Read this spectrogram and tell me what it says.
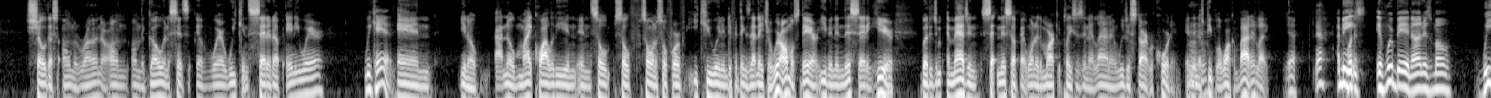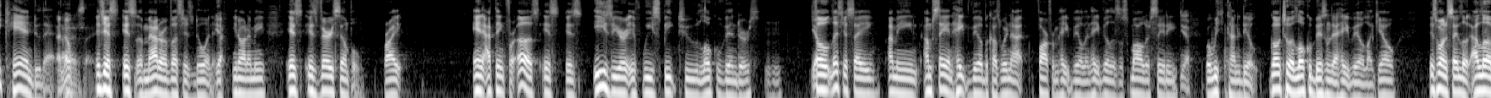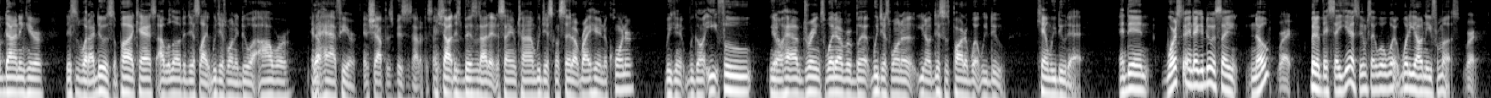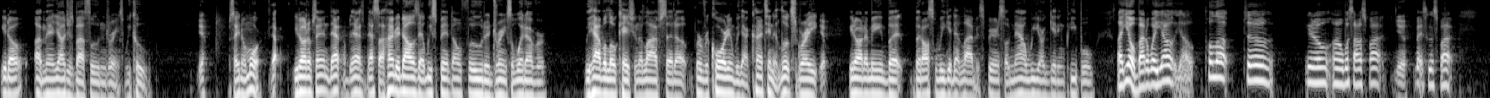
show that's on the run or on on the go in a sense of where we can set it up anywhere we can. and you know I know mic quality and, and so so so on and so forth EQing and different things of that nature we're almost there even in this setting here but imagine setting this up at one of the marketplaces in Atlanta and we just start recording and then as people are walking by they're like Yeah. Yeah. I mean, What is- if we're being honest, Mo, we can do that. I know I'd. It's just it's a matter of us just doing it. Yeah. You know what I mean? It's it's very simple, right? And I think for us, it's it's easier if we speak to local vendors. Mm-hmm. So let's just say, I mean, I'm saying Hapeville because we're not far from Hapeville, and Hapeville is a smaller city Yeah. where we can kind of deal. Go to a local business at Hapeville, like, yo, just want to say, look, I love dining here. This is what I do. It's a podcast. I would love to just like we just want to do an hour and a half here and shout this business out at the same and shout this business out at the same time. We just gonna set up right here in the corner. We can we're gonna eat food, you know, have drinks, whatever. But we just want to, you know, this is part of what we do. Can we do that? And then worst thing they could do is say no. right But if they say yes, them say, well, what what do y'all need from us? right You know, uh, man, y'all just buy food and drinks. We cool. yeah Say no more. Yep. You know what I'm saying? That that's that's a hundred dollars that we spent on food or drinks or whatever. We have a location, a live setup. We're recording. We got content. It looks great. Yep. You know what I mean? But but also we get that live experience. So now we are getting people like, yo, by the way, y'all y'all pull up to, you know, uh, what's our spot? Yeah. Mexican spot.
